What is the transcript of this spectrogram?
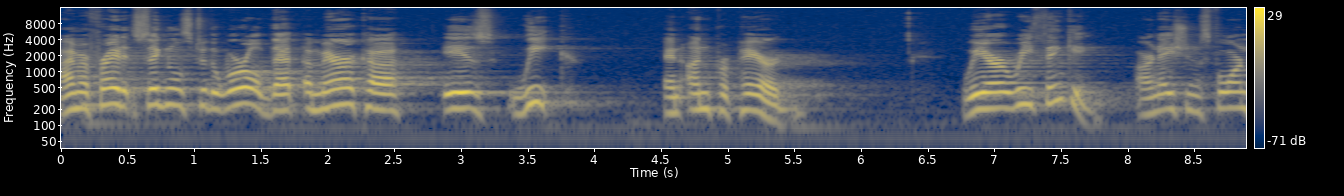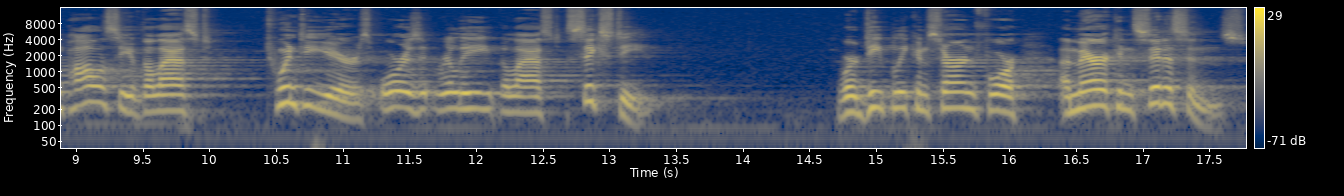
I'm afraid it signals to the world that America is weak and unprepared. We are rethinking our nation's foreign policy of the last 20 years, or is it really the last 60? We're deeply concerned for American citizens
